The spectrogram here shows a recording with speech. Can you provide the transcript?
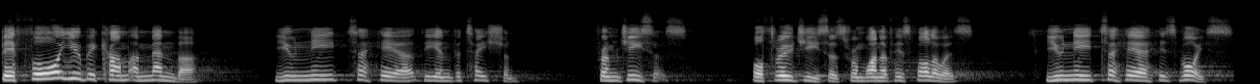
Before you become a member, you need to hear the invitation from Jesus or through Jesus from one of his followers. You need to hear his voice.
